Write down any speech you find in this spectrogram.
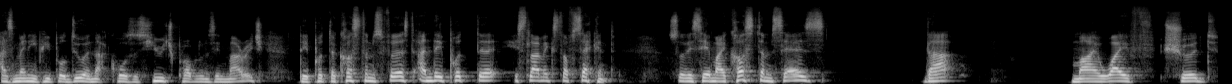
as many people do, and that causes huge problems in marriage. They put the customs first and they put the Islamic stuff second. So they say, My custom says that my wife should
